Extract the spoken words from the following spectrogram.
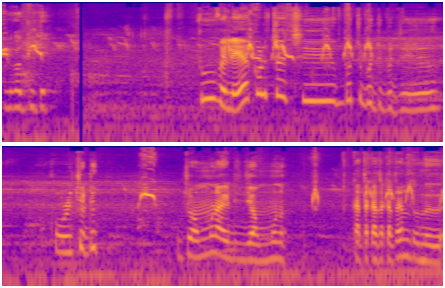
இந்த பக்கெட் வெளியே குளிச்சாச்சு. புச்சு புச்சு புச்சு குளிச்சுட்டு ஜம்முன்னு ஆயிடுச்சு ஜம்முன்னு கத்த கத்த கத்தன்னு இருந்தது.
